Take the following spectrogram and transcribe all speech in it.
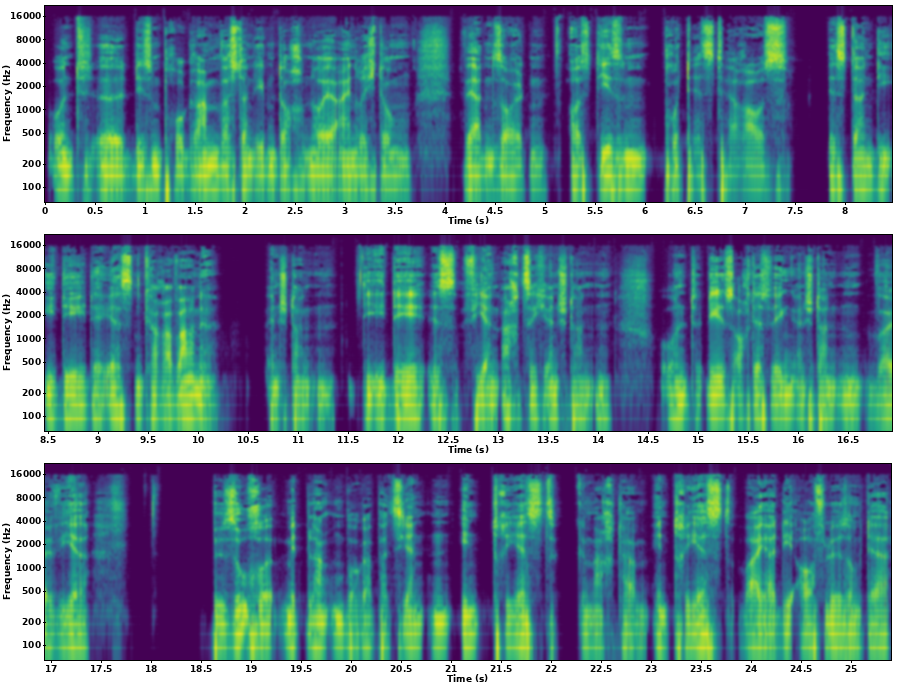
und äh, diesem Programm, was dann eben doch neue Einrichtungen werden sollten. Aus diesem Protest heraus ist dann die Idee der ersten Karawane entstanden. Die Idee ist 84 entstanden und die ist auch deswegen entstanden, weil wir Besuche mit Blankenburger Patienten in Triest gemacht haben. In Triest war ja die Auflösung der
